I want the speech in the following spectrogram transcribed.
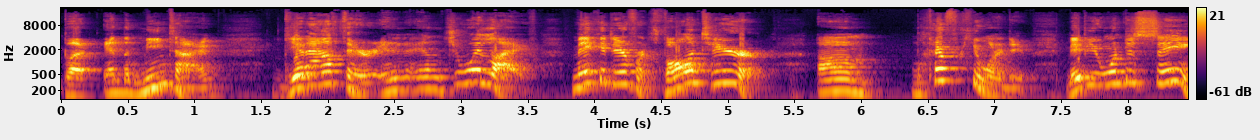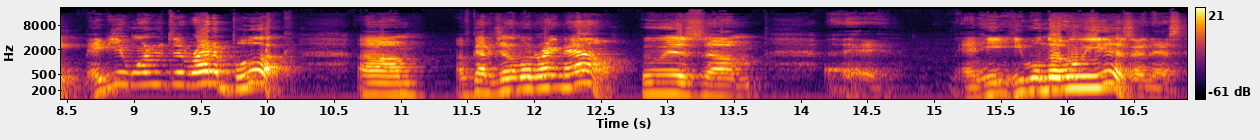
But in the meantime, get out there and, and enjoy life. Make a difference. Volunteer. Um, whatever you want to do. Maybe you wanted to sing. Maybe you wanted to write a book. Um, I've got a gentleman right now who is, um, uh, and he, he will know who he is in this.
